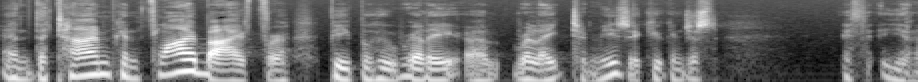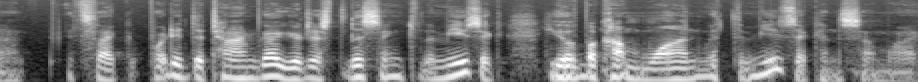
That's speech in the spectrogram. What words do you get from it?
And the time can fly by for people who really uh, relate to music. You can just, you know, it's like, where did the time go? You're just listening to the music. You have become one with the music in some way.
